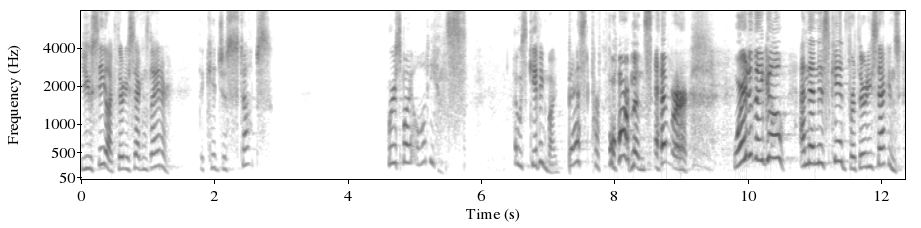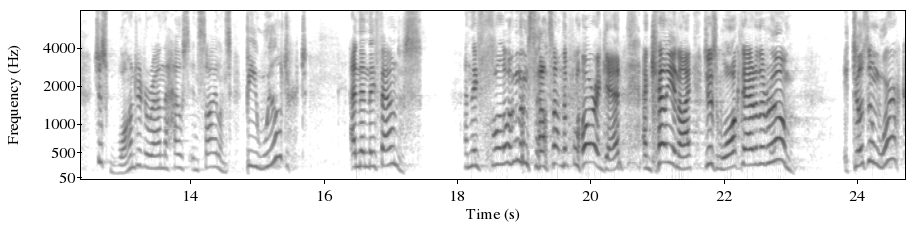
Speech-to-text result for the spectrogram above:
you see, like 30 seconds later, the kid just stops. Where's my audience? I was giving my best performance ever. Where did they go? And then this kid, for 30 seconds, just wandered around the house in silence, bewildered. And then they found us and they flung themselves on the floor again. And Kelly and I just walked out of the room. It doesn't work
